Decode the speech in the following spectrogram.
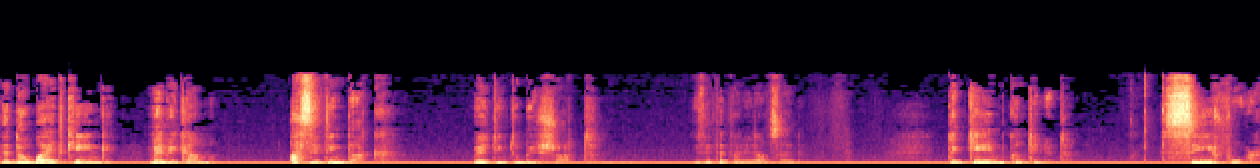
that the white king may become a sitting duck, waiting to be shot. Is it a tiny downside? The game continued c4,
